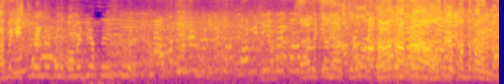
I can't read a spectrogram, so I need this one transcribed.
সাবেক স্টুডেন্টের কোনো কমিটি আছে স্কুলে? আমাদের কোনো কমিটি হয়ে কোনো তাহলে তো আপনারা হস্তক্ষেপ করতে পারেন না।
